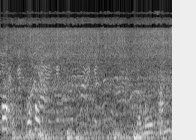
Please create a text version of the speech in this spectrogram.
โหเดี๋ยวมือค้ำ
